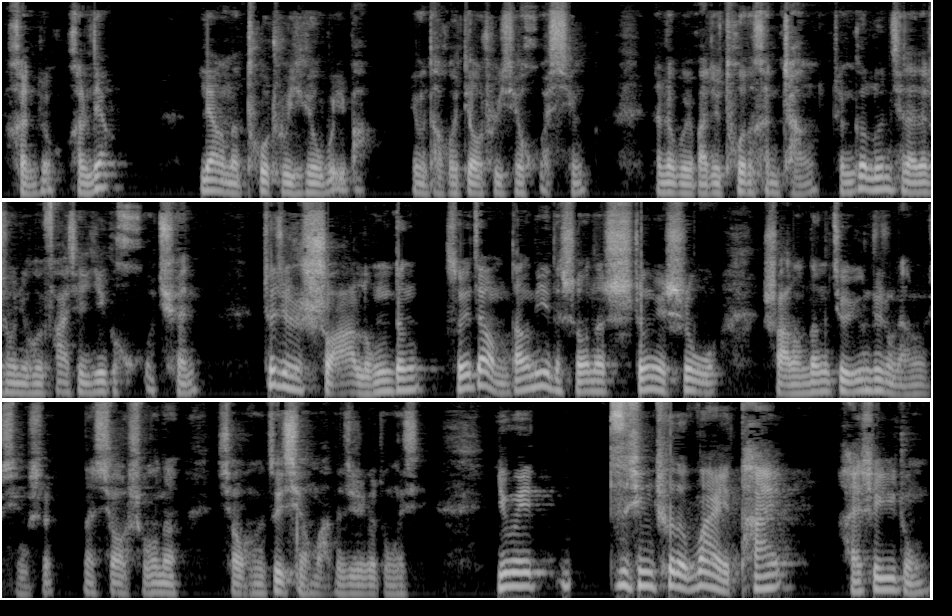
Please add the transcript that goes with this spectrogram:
很重很亮，亮呢拖出一个尾巴。因为它会掉出一些火星，那这尾巴就拖得很长，整个抡起来的时候，你会发现一个火圈，这就是耍龙灯。所以在我们当地的时候呢，正月十五耍龙灯就用这种两种形式。那小时候呢，小朋友最喜欢玩的就是这个东西，因为自行车的外胎还是一种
